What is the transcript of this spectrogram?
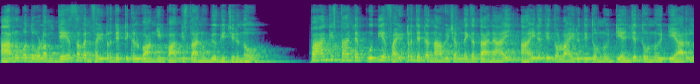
അറുപതോളം ജെ സെവൻ ഫൈറ്റർ ജെറ്റുകൾ വാങ്ങി പാകിസ്ഥാൻ ഉപയോഗിച്ചിരുന്നു. പാകിസ്ഥാന്റെ പുതിയ ഫൈറ്റർ ജെറ്റ് എന്ന ആവശ്യം നികത്താനായി ആയിരത്തി തൊള്ളായിരത്തി തൊണ്ണൂറ്റിയഞ്ച് തൊണ്ണൂറ്റിയാറിൽ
